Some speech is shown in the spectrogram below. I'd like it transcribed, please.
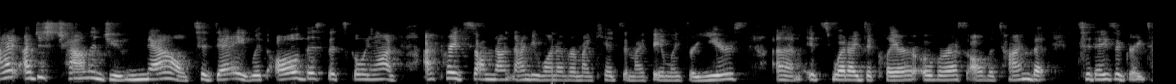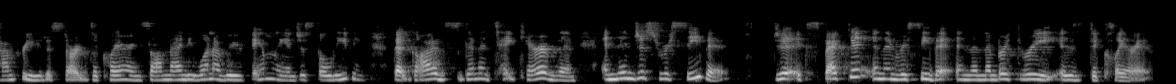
I, I just challenge you now, today, with all this that's going on. I've prayed Psalm 91 over my kids and my family for years. Um, it's what I declare over us all the time. But today's a great time for you to start declaring Psalm 91 over your family and just believing that God's going to take care of them. And then just receive it. To expect it and then receive it. And then number three is declare it.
